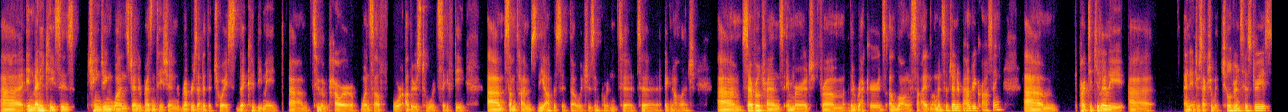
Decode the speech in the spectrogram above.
uh, in many cases, changing one's gender presentation represented the choice that could be made um, to empower oneself or others towards safety. Um, sometimes the opposite, though, which is important to, to acknowledge. Um, several trends emerge from the records alongside moments of gender boundary crossing, um, particularly uh, an intersection with children's histories,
